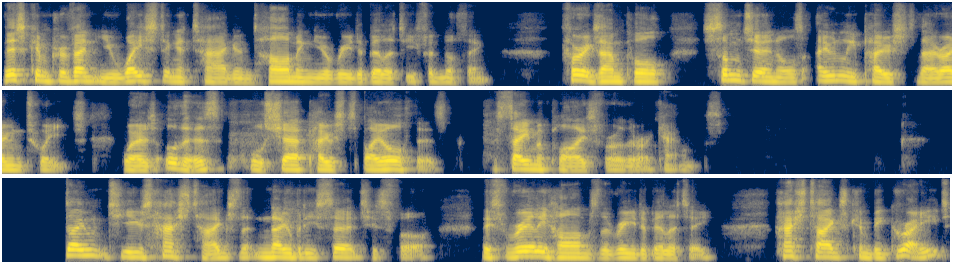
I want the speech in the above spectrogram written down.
This can prevent you wasting a tag and harming your readability for nothing. For example, some journals only post their own tweets, whereas others will share posts by authors. The same applies for other accounts. Don't use hashtags that nobody searches for. This really harms the readability. Hashtags can be great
